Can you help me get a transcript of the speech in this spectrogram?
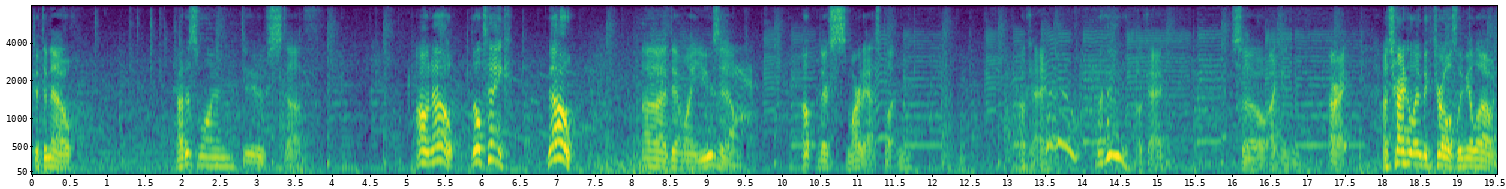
Good to know. How does one do stuff? Oh no! Little tank! No! Uh, I didn't want to use him. Oh, there's smartass button. Okay. Woohoo! Okay. So I can. Alright. I'm trying to learn the controls. Leave me alone.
